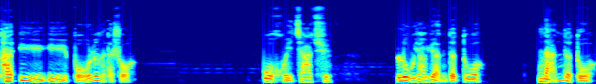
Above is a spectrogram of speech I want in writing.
他郁郁不乐地说：“我回家去，路要远得多，难得多。”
